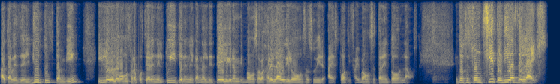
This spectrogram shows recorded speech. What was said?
a través del YouTube también, y luego lo vamos a repostear en el Twitter, en el canal de Telegram, vamos a bajar el audio y lo vamos a subir a Spotify, vamos a estar en todos lados. Entonces son siete días de lives.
